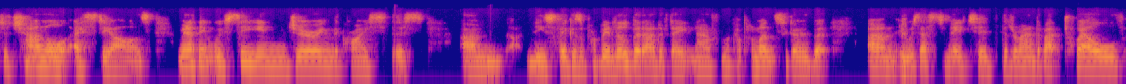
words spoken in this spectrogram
to channel SDRs. I mean, I think we've seen during the crisis um, these figures are probably a little bit out of date now from a couple of months ago, but um, it was estimated that around about 12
